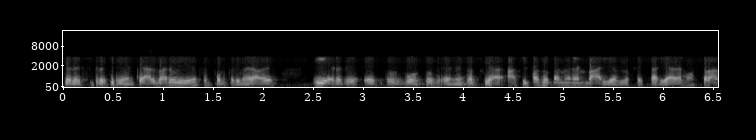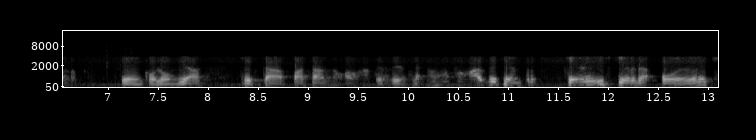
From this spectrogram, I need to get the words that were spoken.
del expresidente Álvaro Uribe, que por primera vez pierde estos votos en esa ciudad. Así pasó también en varios, lo que estaría demostrando que en Colombia se está pasando a una tendencia mucho más de centro que de izquierda o de derecha.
